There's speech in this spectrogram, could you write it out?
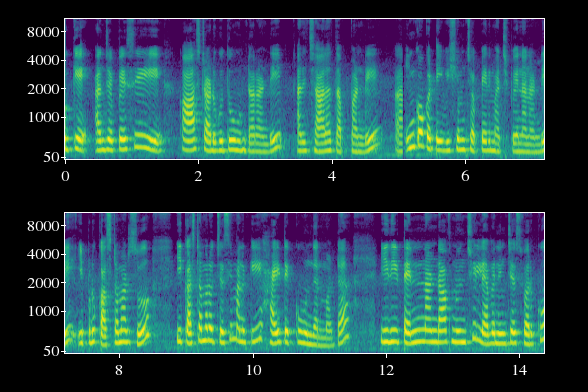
ఓకే అని చెప్పేసి కాస్ట్ అడుగుతూ ఉంటారండి. అది చాలా తప్పండి. ఇంకొకటి విషయం చెప్పేది మర్చిపోయినానండి. ఇప్పుడు కస్టమర్స్ ఈ కస్టమర్ వచ్చేసి మనకి హైట్ ఎక్కువ ఉందన్నమాట. ఇది టెన్ అండ్ హాఫ్ నుంచి లెవెన్ ఇంచెస్ వరకు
